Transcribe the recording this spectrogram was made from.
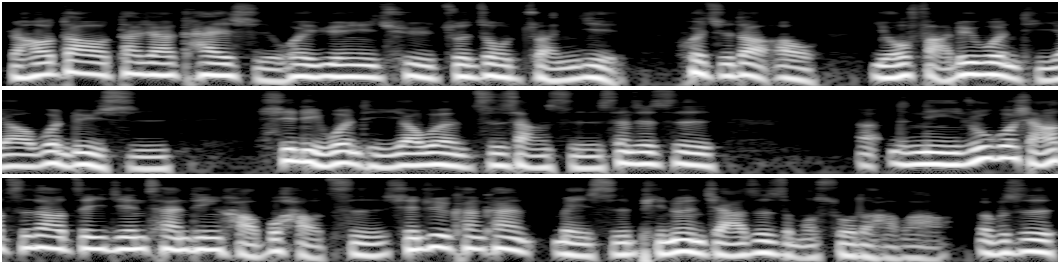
然后到大家开始会愿意去尊重专业，会知道哦，有法律问题要问律师。心理问题要问智商师，甚至是呃，你如果想要知道这一间餐厅好不好吃，先去看看美食评论家是怎么说的，好不好？而不是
